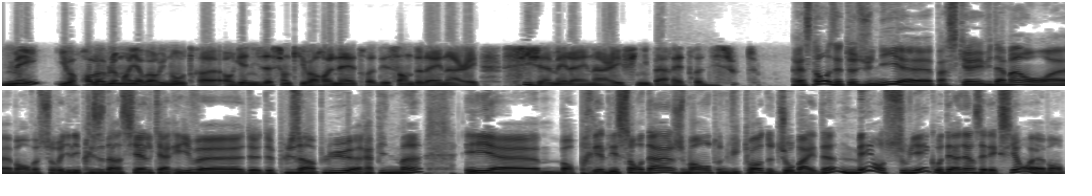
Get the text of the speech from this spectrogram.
mais il va probablement y avoir une autre euh, organisation qui va renaître des centres de la NRA si jamais la NRA finit par être dissoute. Restons aux États-Unis euh, parce que évidemment on euh, bon on va surveiller les présidentielles qui arrivent de, plus en plus rapidement. Et bon les sondages montrent une victoire de Joe Biden mais on se souvient qu'aux dernières élections bon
